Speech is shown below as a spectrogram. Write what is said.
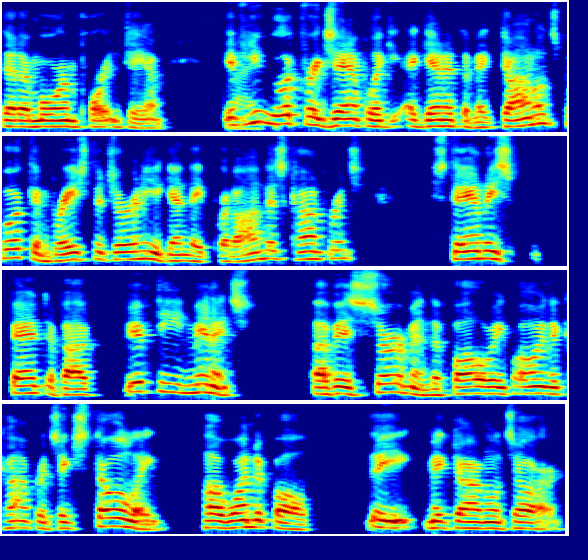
that are more important to him. If right. you look, for example, again at the McDonald's book, Embrace the Journey, again, they put on this conference. Stanley spent about 15 minutes of his sermon the following following the conference extolling how wonderful the McDonald's are.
